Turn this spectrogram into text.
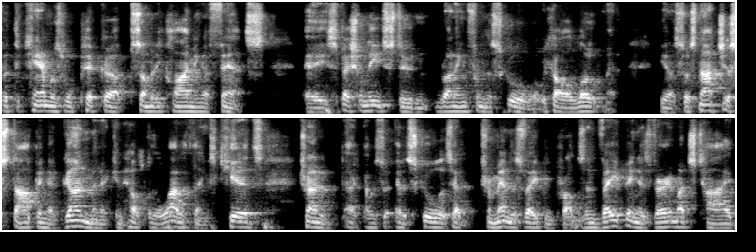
but the cameras will pick up somebody climbing a fence, a special needs student running from the school, what we call elopement. You know, so it's not just stopping a gunman; it can help with a lot of things. Kids trying to. I was at a school that's had tremendous vaping problems, and vaping is very much tied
